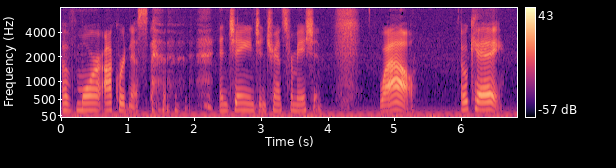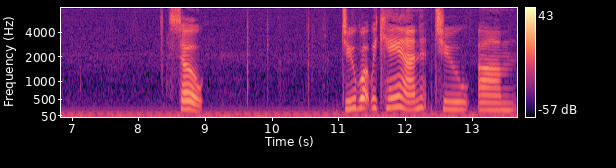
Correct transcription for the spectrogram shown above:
of more awkwardness and change and transformation. Wow. Okay. So, do what we can to um,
